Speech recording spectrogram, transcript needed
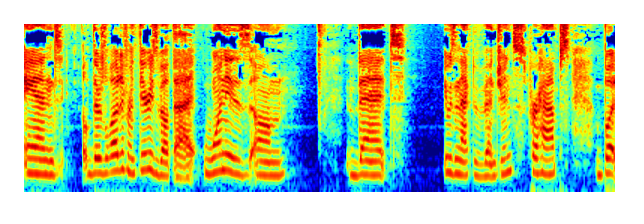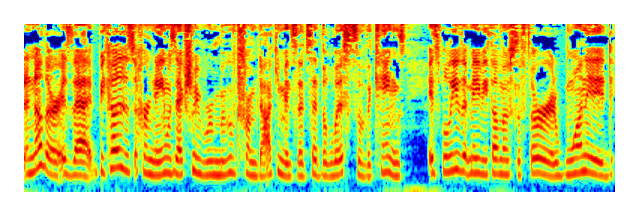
And there's a lot of different theories about that. One is, um, that it was an act of vengeance, perhaps. But another is that because her name was actually removed from documents that said the lists of the kings, it's believed that maybe Thutmose III wanted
